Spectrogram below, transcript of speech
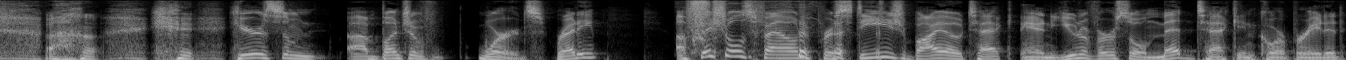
uh, here's some a bunch of words. Ready? Officials found Prestige Biotech and Universal MedTech Incorporated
